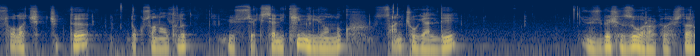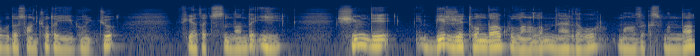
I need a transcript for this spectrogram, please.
Sola çık çıktı. 96'lık 182 milyonluk Sancho geldi. 105 hızı var arkadaşlar. Bu da Sancho da iyi bir oyuncu. Fiyat açısından da iyi. Şimdi bir jeton daha kullanalım. Nerede bu? Mağaza kısmından.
